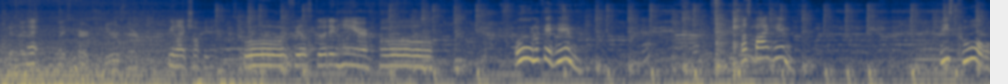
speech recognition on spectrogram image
She's got a nice, Hey. nice pair of shears there. We like shopping. Oh, it feels good in here. Oh. Oh, look at him. Let's buy him. He's cool.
